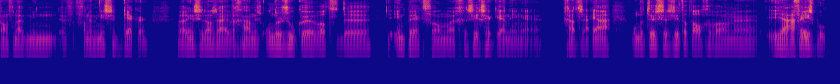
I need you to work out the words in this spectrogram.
kwam vanuit min, van de minister Dekker, waarin ze dan zei, we gaan eens onderzoeken wat de, de impact van eh, gezichtsherkenning eh, gaat zijn. Ja, ondertussen zit dat al gewoon eh, Ja, op Facebook.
